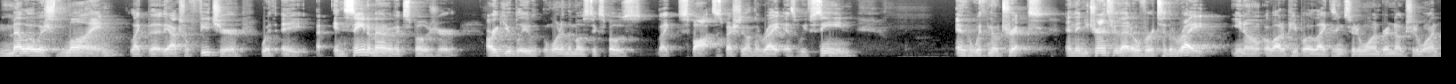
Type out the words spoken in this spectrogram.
mellowish line, like the, the actual feature, with a, a insane amount of exposure, arguably one of the most exposed like spots, especially on the right, as we've seen, and with no tricks. And then you transfer that over to the right. You know, a lot of people are like Zink should have won, Brendog should have won.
